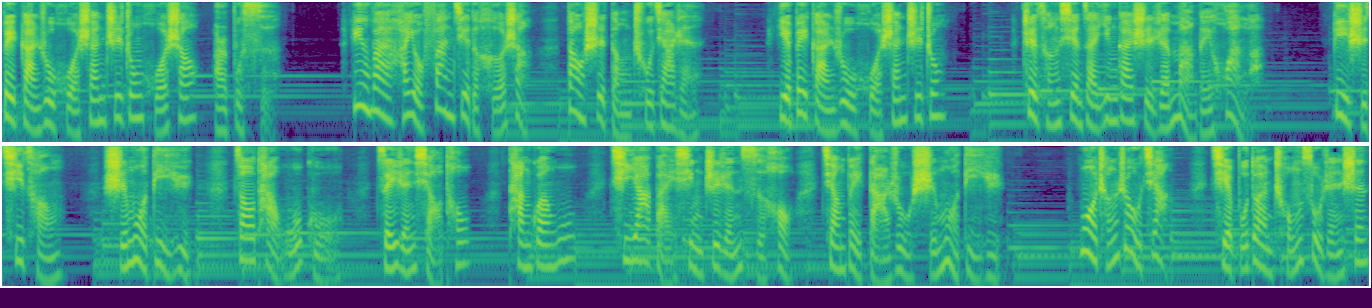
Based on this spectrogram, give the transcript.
被赶入火山之中活烧而不死。另外还有犯戒的和尚、道士等出家人，也被赶入火山之中。这层现在应该是人满为患了。第十七层石磨地狱，糟蹋五谷、贼人、小偷、贪官污、欺压百姓之人，死后将被打入石磨地狱，磨成肉酱，且不断重塑人身，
